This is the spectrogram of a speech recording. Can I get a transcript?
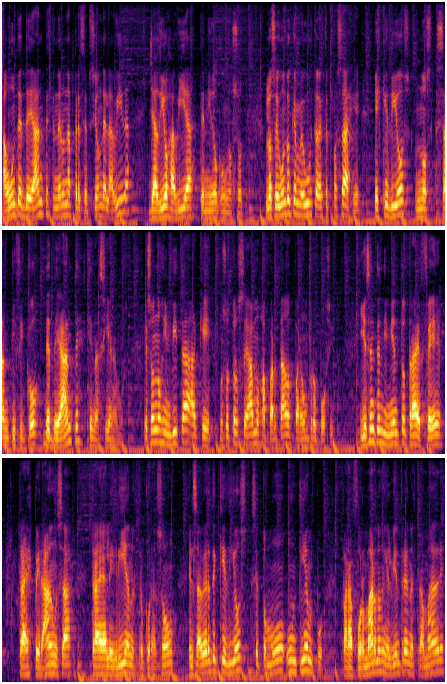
aún desde antes de tener una percepción de la vida, ya Dios había tenido con nosotros. Lo segundo que me gusta de este pasaje es que Dios nos santificó desde antes que naciéramos. Eso nos invita a que nosotros seamos apartados para un propósito. Y ese entendimiento trae fe, trae esperanza, trae alegría a nuestro corazón el saber de que Dios se tomó un tiempo para formarnos en el vientre de nuestra madre,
